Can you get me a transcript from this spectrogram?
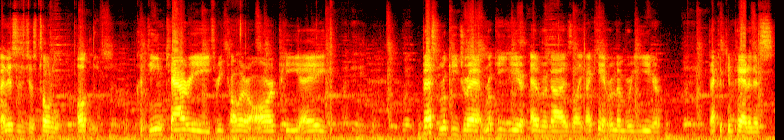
And this is just total ugly. Kadeem Carey, three color RPA. Best rookie draft, rookie year ever, guys. Like, I can't remember a year that could compare to this.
